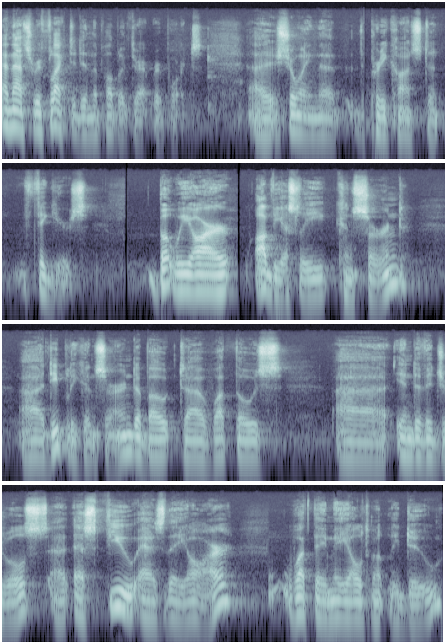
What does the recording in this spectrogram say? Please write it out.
and that's reflected in the public threat reports, showing the, the pretty constant figures. But we are obviously concerned, deeply concerned about what those uh, individuals, uh, as few as they are, what they may ultimately do.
